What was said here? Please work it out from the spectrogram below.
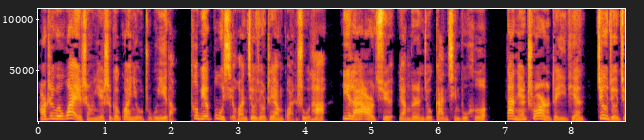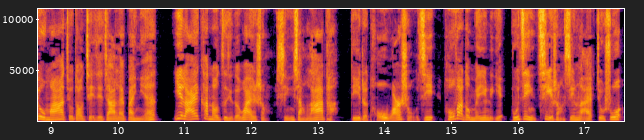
而这位外甥也是个惯有主意的，特别不喜欢舅舅这样管束他。一来二去，两个人就感情不和。大年初二的这一天，舅舅舅妈就到姐姐家来拜年。一来看到自己的外甥形象邋遢，低着头玩手机，头发都没理，不禁气上心来，就说：“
